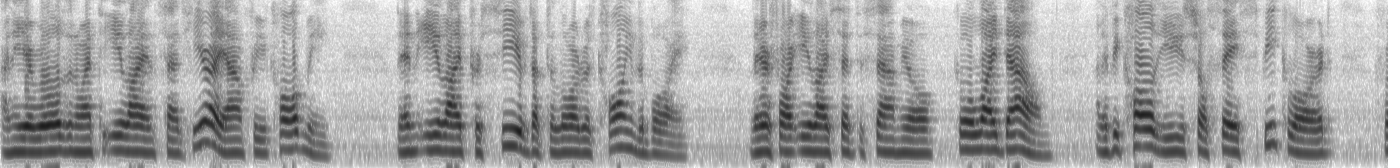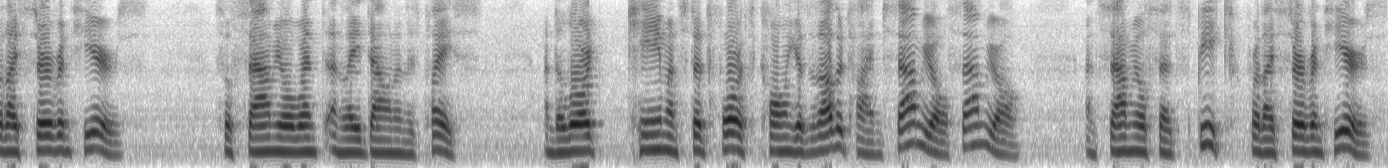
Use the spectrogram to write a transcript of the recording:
And he arose and went to Eli and said, Here I am, for you called me. Then Eli perceived that the Lord was calling the boy. Therefore Eli said to Samuel, Go lie down, and if he calls you, you shall say, Speak, Lord, for thy servant hears. So Samuel went and lay down in his place. And the Lord came and stood forth, calling as at other times, Samuel, Samuel. And Samuel said, Speak, for thy servant hears.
